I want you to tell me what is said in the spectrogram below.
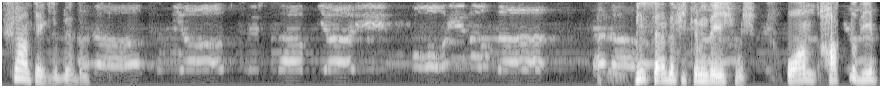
Şu an tekzipledim. Bir senede fikrim değişmiş. O an haklı deyip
